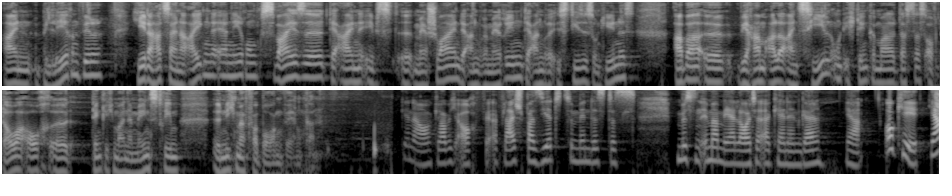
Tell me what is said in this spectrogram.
einen belehren will. Jeder hat seine eigene Ernährungsweise. Der eine isst äh, mehr Schwein, der andere mehr Rind, der andere isst dieses und jenes. Aber äh, wir haben alle ein Ziel und ich denke mal, dass das auf Dauer auch, äh, denke ich mal, in Mainstream äh, nicht mehr verborgen werden kann. Genau, glaube ich auch. Fleischbasiert zumindest, das müssen immer mehr Leute erkennen, gell? Ja. Okay, ja,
